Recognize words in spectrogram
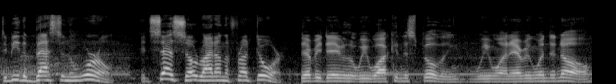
to be the best in the world. It says so right on the front door. Every day that we walk in this building, we want everyone to know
